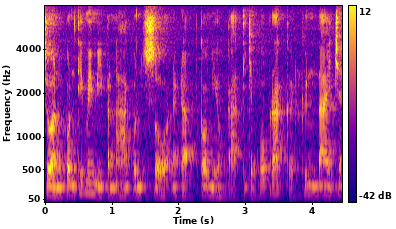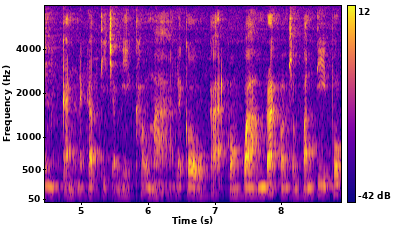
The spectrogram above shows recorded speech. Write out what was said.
ส่วนคนที่ไม่มีปัญหาคนโสดนะครับก็มีโอกาสที่จะพบรักเกิดขึ้นได้เช่นกันนะครับที่จะมีเข้ามา และก็โอกาสของความรักความสัมพันธ์ที่พบ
